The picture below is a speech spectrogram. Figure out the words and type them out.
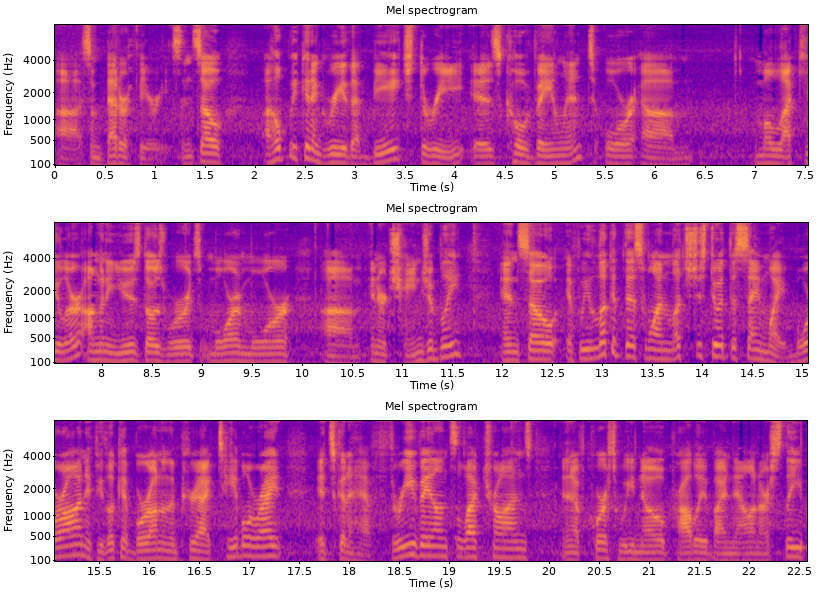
uh, some better theories and so I hope we can agree that BH3 is covalent or um, molecular I'm going to use those words more and more um, interchangeably and so if we look at this one, let's just do it the same way. Boron, if you look at boron on the periodic table, right, it's going to have three valence electrons. And of course, we know probably by now in our sleep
